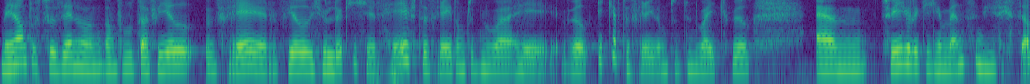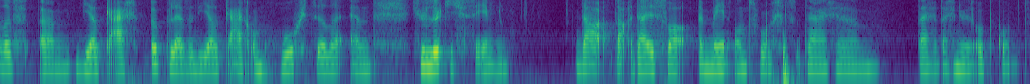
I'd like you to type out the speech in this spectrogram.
Mijn antwoord zou zijn, dan, dan voelt dat veel vrijer, veel gelukkiger. Hij heeft de vrijheid om te doen wat hij wil. Ik heb de vrijheid om te doen wat ik wil. En twee gelukkige mensen die zichzelf, um, die elkaar uplevelen, die elkaar omhoog tillen en gelukkig zijn. Dat, dat, dat is wat mijn antwoord daar, um, daar, daar nu op komt.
